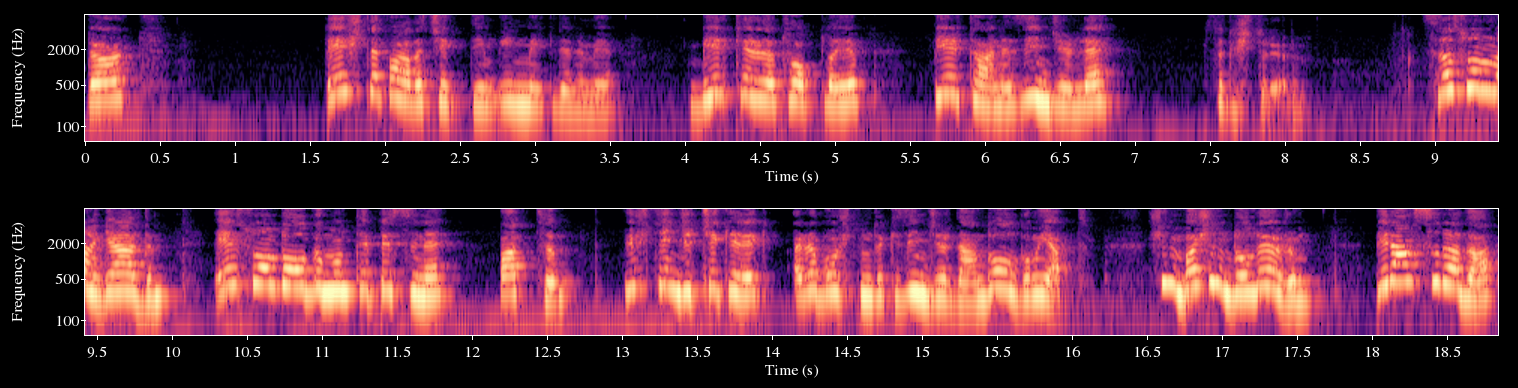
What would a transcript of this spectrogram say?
4 5 defa da çektiğim ilmeklerimi bir kere de toplayıp bir tane zincirle sıkıştırıyorum. Sıra sonuna geldim. En son dolgumun tepesine battım. 3 zincir çekerek ara boşluğundaki zincirden dolgumu yaptım. Şimdi başını doluyorum. Bir an sırada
